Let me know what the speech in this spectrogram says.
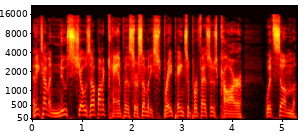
Anytime a noose shows up on a campus or somebody spray paints a professor's car with some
